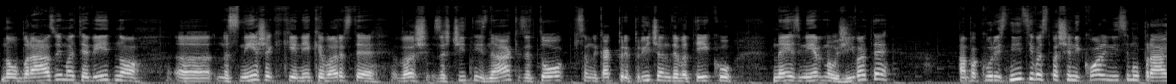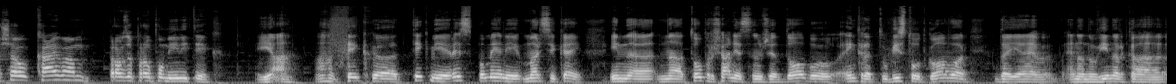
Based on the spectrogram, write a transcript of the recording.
Na obrazu imate vedno uh, nasmešek, ki je neke vrste vaš zaščitni znak, zato sem nekako prepričan, da v teku neizmerno uživate. Ampak v resnici vas pa še nikoli nisem vprašal, kaj vam pravzaprav pomeni tek. Ja, aha, tek, eh, tek mi res pomeni marsikaj. In uh, na to vprašanje sem že dobil enkrat v bistvu odgovor, da je ena novinarka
